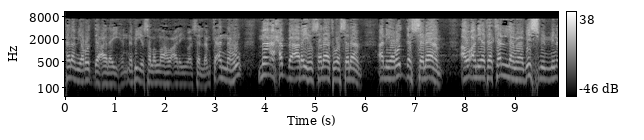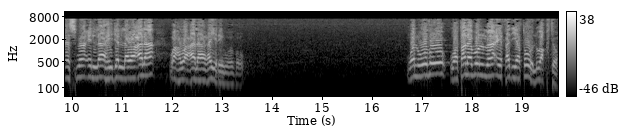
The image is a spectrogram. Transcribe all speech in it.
فلم يرد عليه النبي صلى الله عليه وسلم كأنه ما أحب عليه الصلاة والسلام أن يرد السلام أو أن يتكلم باسم من أسماء الله جل وعلا وهو على غير وضوء. والوضوء وطلب الماء قد يطول وقته.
